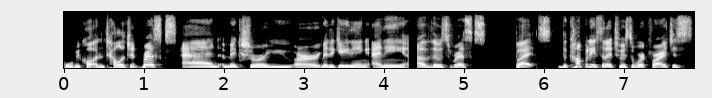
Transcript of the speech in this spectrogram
what we call intelligent risks and make sure you are mitigating any of those risks. But the companies that I chose to work for, I just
